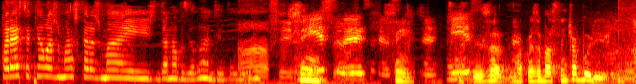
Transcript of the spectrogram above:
Parece aquelas máscaras mais da Nova Zelândia, tá ligado? Ah, sei. Sim. Isso, é isso mesmo. Sim. É. Uma Isso. coisa, uma coisa bastante aborígene. Né?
